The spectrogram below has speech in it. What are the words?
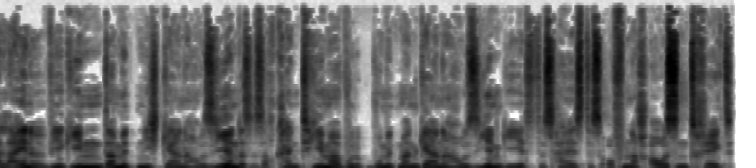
alleine. Wir gehen damit nicht gerne hausieren. Das ist auch kein Thema, womit man gerne hausieren geht. Das heißt, das offen nach außen trägt,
